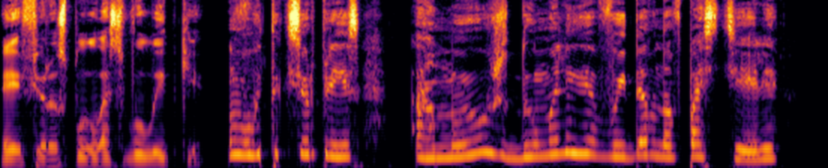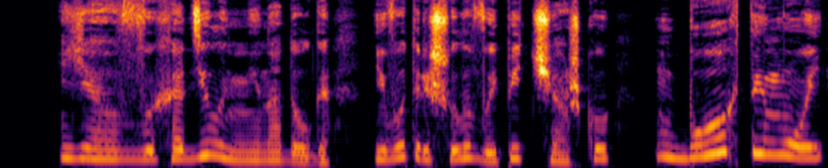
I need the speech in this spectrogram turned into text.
Эффи расплылась в улыбке. «Вот так сюрприз! А мы уж думали, вы давно в постели!» «Я выходила ненадолго, и вот решила выпить чашку. Бог ты мой!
